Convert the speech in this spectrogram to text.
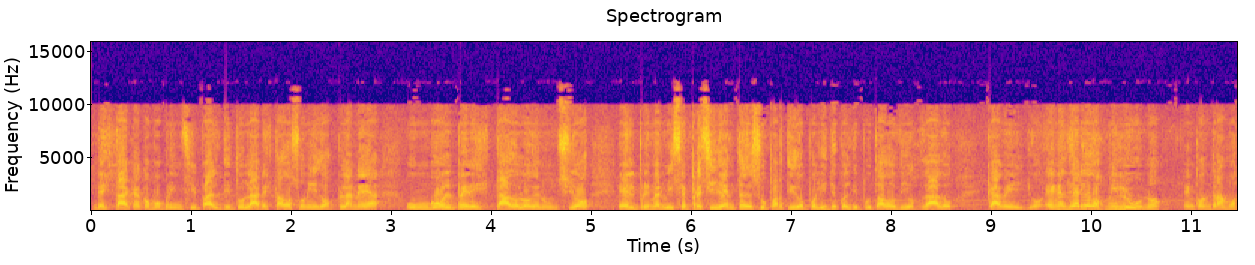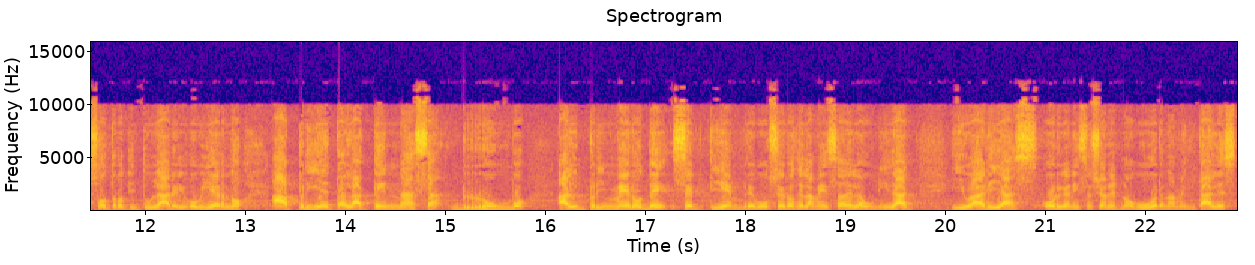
destaca como principal titular. Estados Unidos planea un golpe de Estado, lo denunció el primer vicepresidente de su partido político, el diputado Diosdado Cabello. En el diario 2001 encontramos otro titular. El gobierno aprieta la tenaza rumbo al primero de septiembre. Voceros de la Mesa de la Unidad y varias organizaciones no gubernamentales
